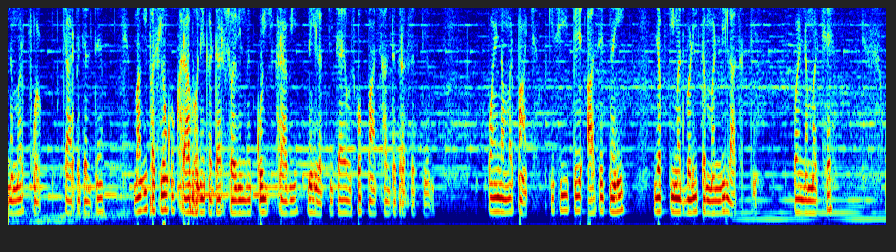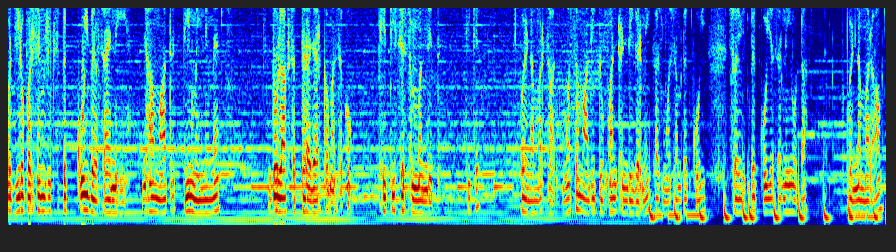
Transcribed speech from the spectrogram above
नंबर फोर चार पे चलते हैं। बाकी फ़सलों को ख़राब होने का डर सोयाबीन में कोई खराबी नहीं लगती, चाहे उसको पाँच साल तक रख सकते हैं पॉइंट नंबर पाँच, किसी पे आसित नहीं जब कीमत बढ़ी तब मंडी ला सकते हैं। पॉइंट नंबर छः और ज़ीरो परसेंट रिस्क पे कोई व्यवसाय नहीं है, जहाँ मात्र तीन महीने में दो लाख सत्तर हज़ार कमा सको, खेती से संबंधित, ठीक है? पॉइंट नंबर सात, मौसम आदि तूफ़ान, ठंडी, गर्मी का मौसम पे कोई, सोयाबीन पे कोई असर नहीं होता। पॉइंट नंबर आठ,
